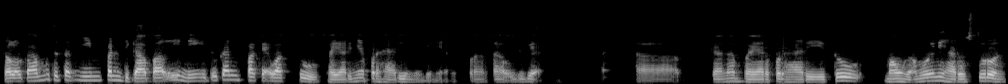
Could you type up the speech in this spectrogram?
kalau kamu tetap nyimpen di kapal ini itu kan pakai waktu bayarnya per hari mungkin ya pernah tahu juga uh, karena bayar per hari itu mau nggak mau ini harus turun.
